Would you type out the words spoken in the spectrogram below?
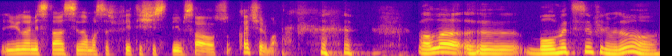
Yunanistan sineması fetişistliğim sağ olsun. Kaçırmadım. Valla e, Bol Metis'in filmi değil mi o?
